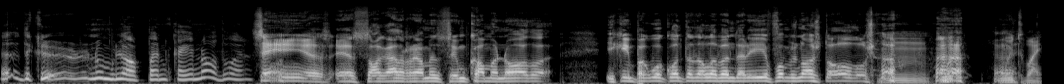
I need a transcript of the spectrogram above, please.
eh, de que no melhor pano cai a nódoa. Sim, esse, esse salgado realmente saiu um calma nódoa e quem pagou a conta da lavandaria fomos nós todos. Hum, mu- muito bem.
